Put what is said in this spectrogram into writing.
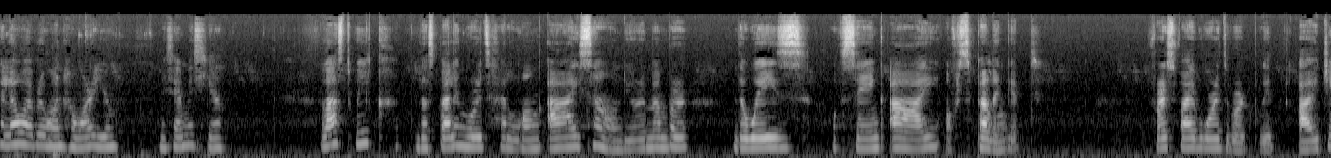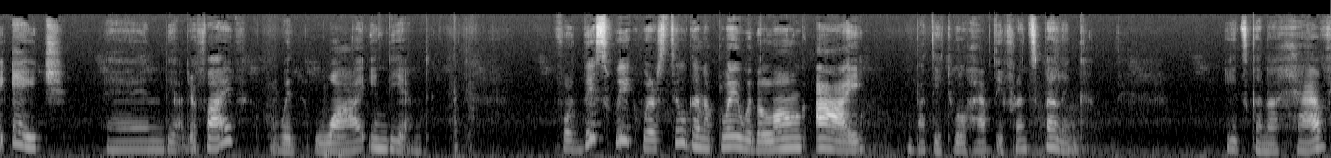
Hello everyone, how are you? Miss Em is here. Last week, the spelling words had long I sound. You remember the ways of saying I, of spelling it. First five words were with IGH, and the other five with Y in the end. For this week, we're still gonna play with the long I, but it will have different spelling. It's gonna have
